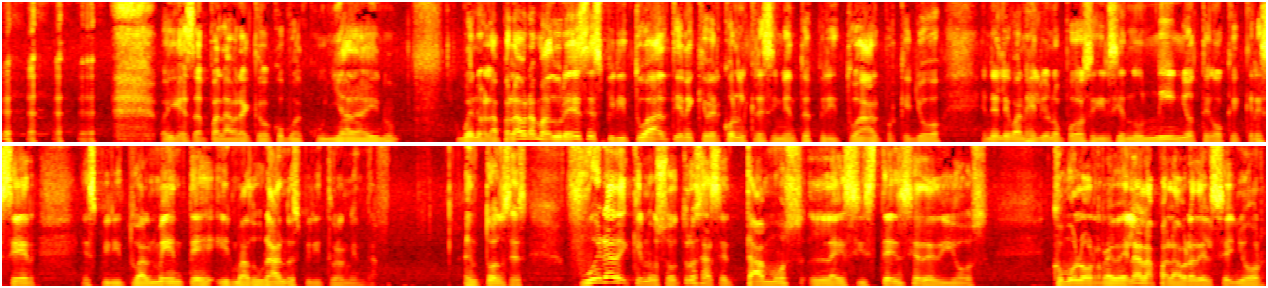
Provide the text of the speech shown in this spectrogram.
Oiga, esa palabra quedó como acuñada ahí, ¿no? Bueno, la palabra madurez espiritual tiene que ver con el crecimiento espiritual, porque yo en el Evangelio no puedo seguir siendo un niño, tengo que crecer espiritualmente, ir madurando espiritualmente. Entonces, fuera de que nosotros aceptamos la existencia de Dios, como lo revela la palabra del Señor,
